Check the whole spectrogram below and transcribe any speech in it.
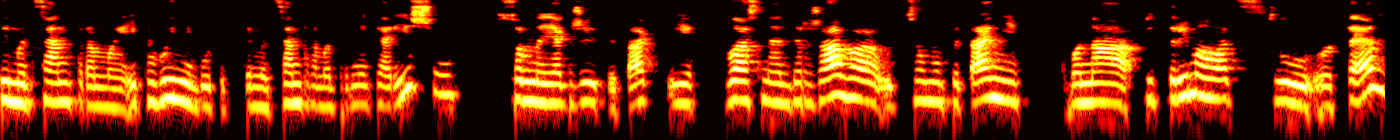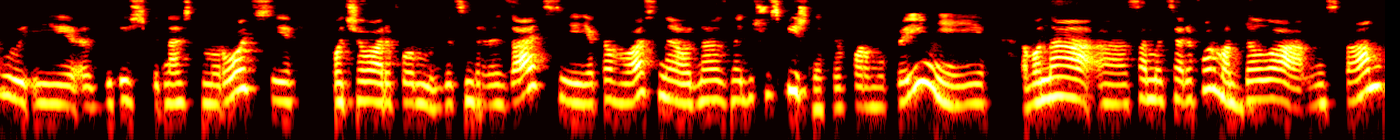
тими центрами, і повинні бути тими центрами прийняття рішень стосовно як жити, так? І власне держава у цьому питанні вона підтримала цю тезу, і в 2015 році почала реформу децентралізації, яка власне одна з найбільш успішних реформ в Україні, і вона саме ця реформа дала містам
